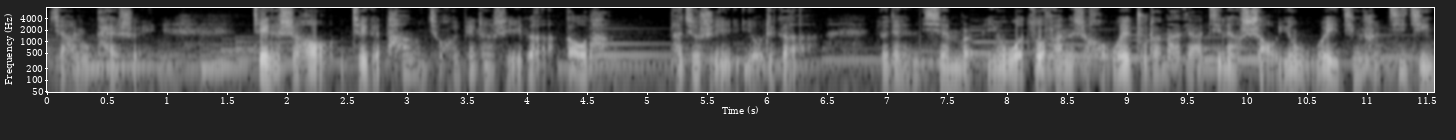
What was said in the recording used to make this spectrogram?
加入开水，这个时候这个汤就会变成是一个高汤，它就是有这个有点鲜味儿。因为我做饭的时候，我也主张大家尽量少用味精和鸡精，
